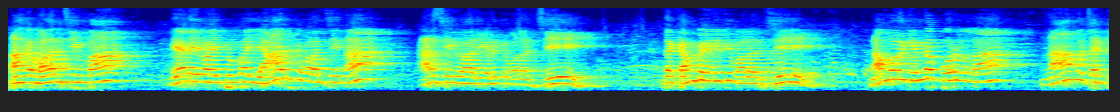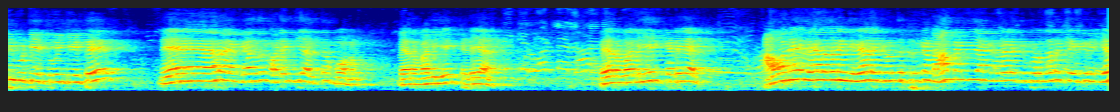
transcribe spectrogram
ஆக வளர்ச்சியுமா வேலை வாய்ப்புமா யாருக்கு வளர்ச்சினா அரசியல்வாதிகளுக்கு வளர்ச்சி. இந்த கம்பெனிக்கு வளர்ச்சி. நம்மளுக்கு என்ன பொருள்னா நாம சட்டி புட்டியை தூக்கிட்டு நேரம் எங்காவது வட இந்தியாவுக்கு தான் போகணும். வேற வழியே கிடையாது. வேற வழியே கிடையாது. அவனே வேலை நீங்க வேலைக்கு வந்துட்டு இருக்க நாம எங்கேயும் அங்க வேலைக்கு போறதானே கேக்குறீங்க?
